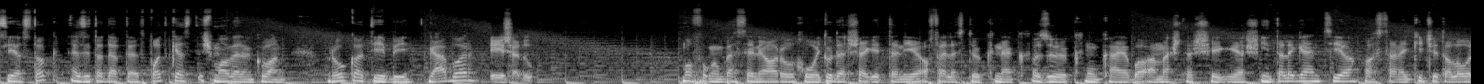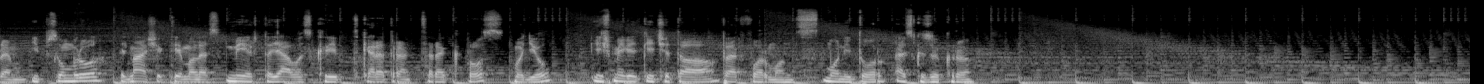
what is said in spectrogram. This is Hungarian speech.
Sziasztok! Ez itt a DevTales Podcast, és ma velünk van Róka, Tibi, Gábor és Edu. Ma fogunk beszélni arról, hogy tud-e segíteni a fejlesztőknek az ők munkájába a mesterséges intelligencia, aztán egy kicsit a Lorem Ipsumról, egy másik téma lesz, miért a JavaScript keretrendszerek rossz vagy jó, és még egy kicsit a performance monitor eszközökről.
